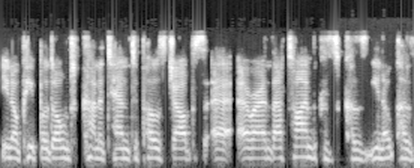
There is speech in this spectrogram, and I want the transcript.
You know, people don't kind of tend to post jobs uh, around that time because, because you know, because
